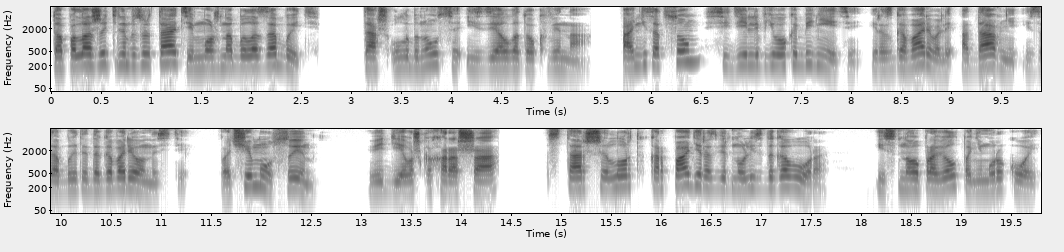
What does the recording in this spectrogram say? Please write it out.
то о положительном результате можно было забыть. Таш улыбнулся и сделал глоток вина. Они с отцом сидели в его кабинете и разговаривали о давней и забытой договоренности. «Почему, сын? Ведь девушка хороша». Старший лорд Карпади развернулись с договора и снова провел по нему рукой,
